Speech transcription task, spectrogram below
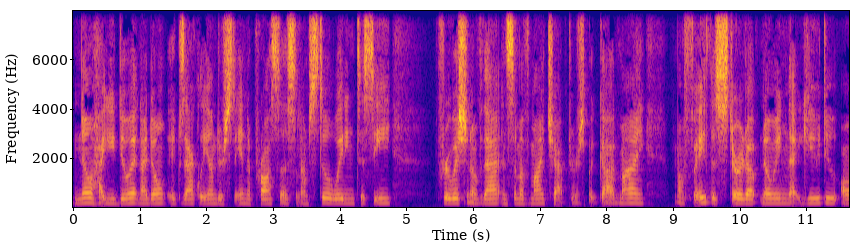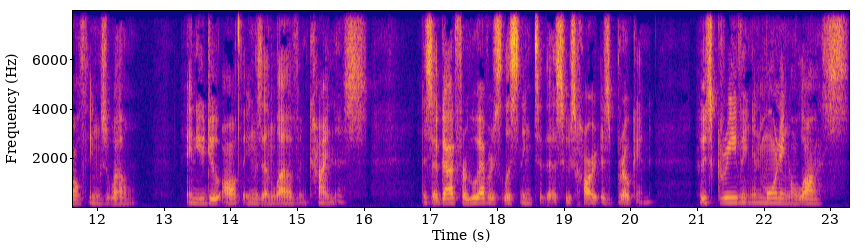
know how you do it, and I don't exactly understand the process, and I'm still waiting to see fruition of that in some of my chapters. But God, my my faith is stirred up knowing that you do all things well, and you do all things in love and kindness. And so, God, for whoever's listening to this, whose heart is broken, who's grieving and mourning a loss,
